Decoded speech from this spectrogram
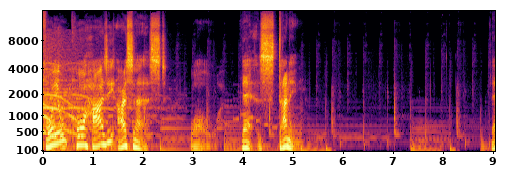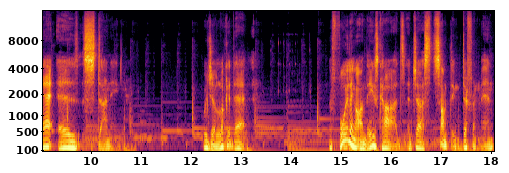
foil Korhazi Arsonist. Whoa, that is stunning. That is stunning. Would you look at that? The foiling on these cards are just something different, man.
